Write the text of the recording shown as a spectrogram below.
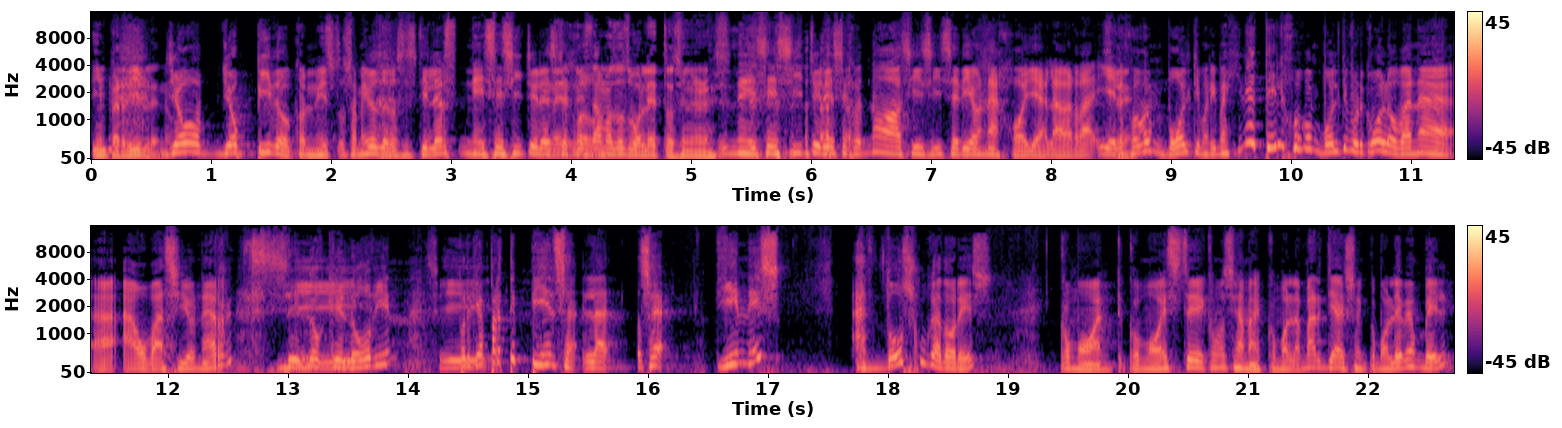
imperdible, ¿no? Yo, yo pido con nuestros amigos de los Steelers, necesito ir a este juego. Necesitamos dos boletos, señores. Necesito ir a ese juego. No, sí, sí, sería una joya, la verdad. Y el juego en Baltimore, imagínate el juego en Baltimore, cómo lo van a, ovacionar de lo que lo odien. Porque aparte piensa, la, o sea, tienes a dos jugadores como, como este, ¿cómo se llama? Como Lamar Jackson, como Le'Veon Bell,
